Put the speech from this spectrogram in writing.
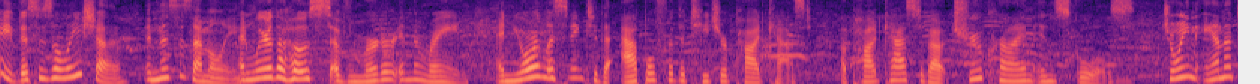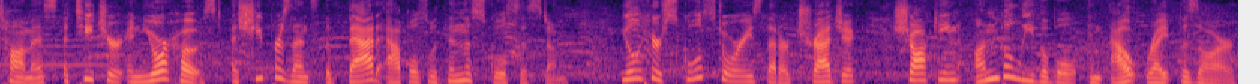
Hi, this is Alisha. And this is Emily. And we're the hosts of Murder in the Rain. And you're listening to the Apple for the Teacher podcast, a podcast about true crime in schools. Join Anna Thomas, a teacher and your host, as she presents the bad apples within the school system. You'll hear school stories that are tragic, shocking, unbelievable, and outright bizarre.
